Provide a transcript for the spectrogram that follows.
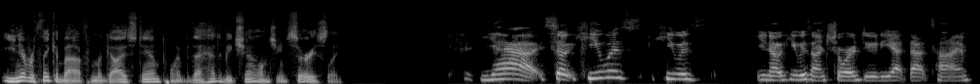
you never think about it from a guy's standpoint but that had to be challenging seriously. Yeah so he was he was you know he was on shore duty at that time.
